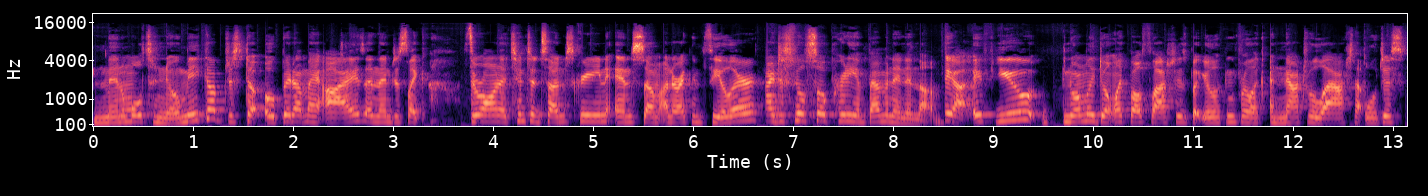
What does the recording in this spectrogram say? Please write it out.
minimal to no makeup just to open up my eyes and then just like throw on a tinted sunscreen and some under eye concealer. I just feel so pretty and feminine in them. So yeah, if you normally don't like false lashes, but you're looking for like a natural lash that will just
